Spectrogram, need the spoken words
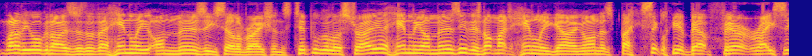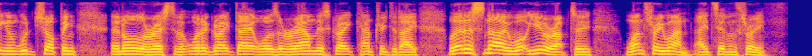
one of the organisers of the Henley on Mersey celebrations. Typical Australia, Henley on Mersey. There's not much Henley going on. It's basically about ferret racing and wood chopping and all the rest of it. What a great day it was around this great country today. Let us know what you're up to. 131 873.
